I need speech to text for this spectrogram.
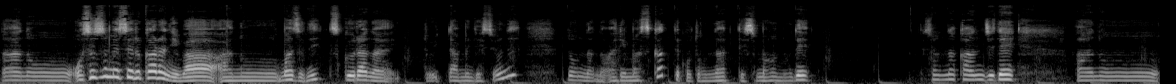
あの、おすすめするからには、あの、まずね、作らないとダメですよね。どんなのありますかってことになってしまうので、そんな感じで、あの、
